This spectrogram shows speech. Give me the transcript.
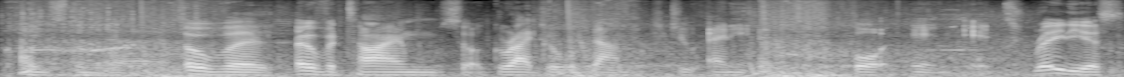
constant uh, over over time sort of gradual damage to any enemy caught in its radius.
